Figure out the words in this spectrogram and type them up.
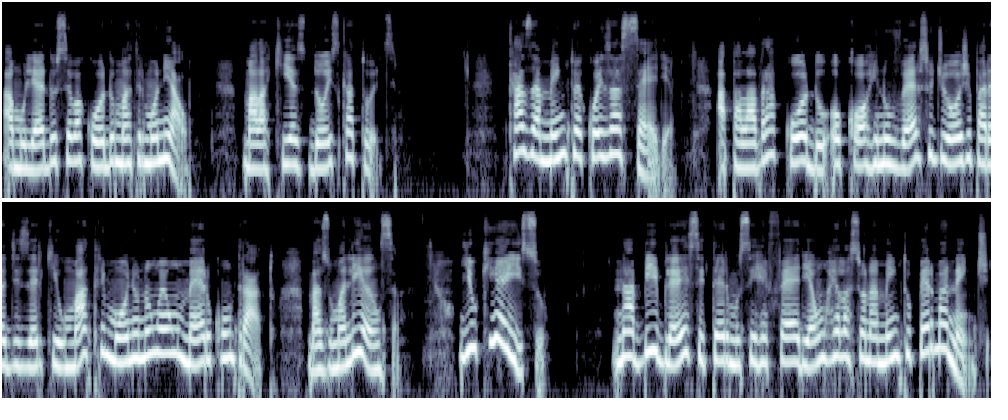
a mulher do seu acordo matrimonial. Malaquias 2,14 Casamento é coisa séria. A palavra acordo ocorre no verso de hoje para dizer que o matrimônio não é um mero contrato, mas uma aliança. E o que é isso? Na Bíblia, esse termo se refere a um relacionamento permanente.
